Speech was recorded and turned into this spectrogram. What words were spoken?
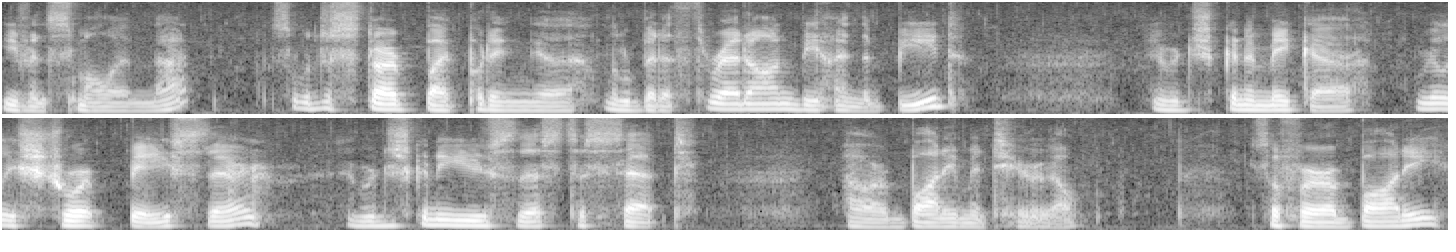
even smaller than that. So we'll just start by putting a little bit of thread on behind the bead. And we're just going to make a really short base there. And we're just going to use this to set our body material. So for our body,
